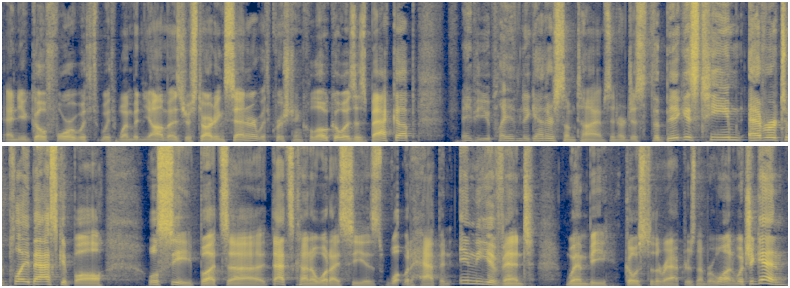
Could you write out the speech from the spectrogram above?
and you go forward with with Wembanyama as your starting center, with Christian Koloko as his backup. Maybe you play them together sometimes and are just the biggest team ever to play basketball. We'll see, but uh, that's kind of what I see is what would happen in the event Wemby goes to the Raptors number one, which again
